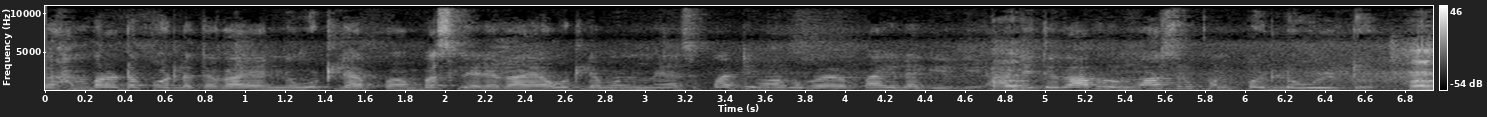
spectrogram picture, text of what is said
हंबरडा फोडला त्या गायांनी उठल्या प- बसलेल्या गाया उठल्या म्हणून मी असं पाठीमाग पाहायला गेले. आणि ते घाबरून वासरू पण पडलं उलट. हा.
